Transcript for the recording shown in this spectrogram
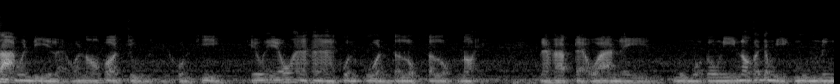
ทราบกันดีแหละว่าน้องฟอร์จูนเป็นคนที่เฮลเฮลฮาฮากวนกวนๆตลกตลกหน่อยนะครับ แต่ว่าในมุมของตรงนี้น้องก็จะมีอีกมุมหนึ่ง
